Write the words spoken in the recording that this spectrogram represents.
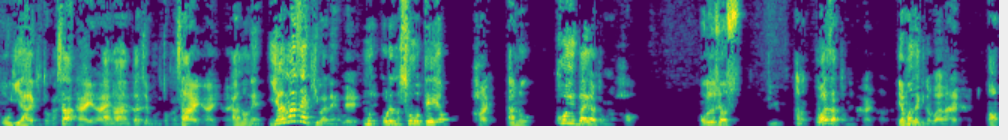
おぎやはぎとかさ、はいはいはい。あの、アンタッチャブルとかさ、はいはいはい。あのね、山崎はね俺の想定よ。はい。あの、こういう場合があると思うの。はお待たせします。っていう。あの、わざとね、はいはい。山崎の場合は、はいあ、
